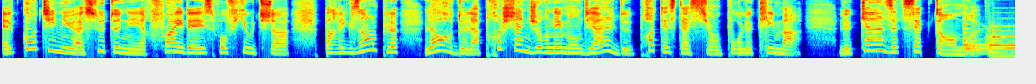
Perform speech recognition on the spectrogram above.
Elle continue à soutenir Fridays for Future, par exemple lors de la prochaine journée mondiale de protestation pour le climat, le 15 septembre.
